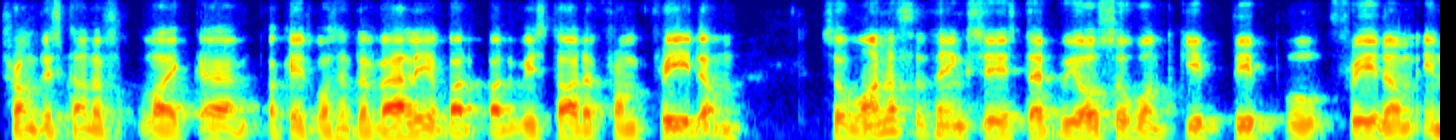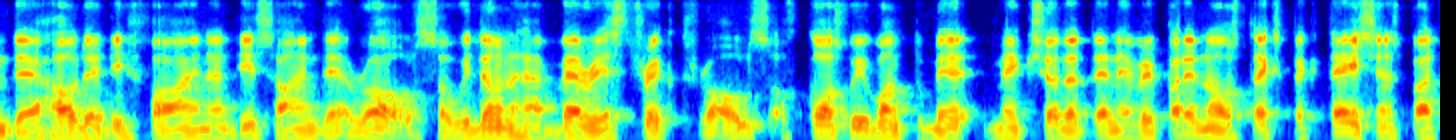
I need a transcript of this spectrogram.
from this kind of like um, okay, it wasn't the value, but but we started from freedom. So one of the things is that we also want to give people freedom in their how they define and design their roles. So we don't have very strict roles. Of course, we want to make sure that then everybody knows the expectations, but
